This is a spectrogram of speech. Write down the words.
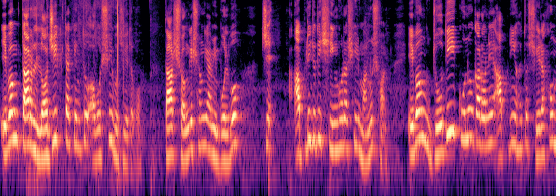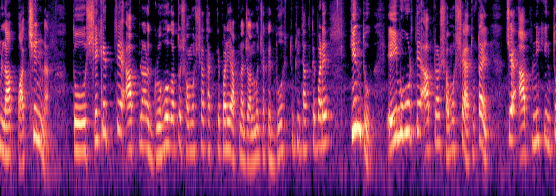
এবং তার লজিকটা কিন্তু অবশ্যই বুঝিয়ে দেবো। তার সঙ্গে সঙ্গে আমি বলব যে আপনি যদি সিংহ রাশির মানুষ হন এবং যদি কোনো কারণে আপনি হয়তো সেরকম লাভ পাচ্ছেন না, তো সেক্ষেত্রে আপনার গ্রহগত সমস্যা থাকতে পারে, আপনার জন্মচক্রের দোষ ত্রুটি থাকতে পারে। কিন্তু এই মুহূর্তে আপনার সমস্যা এতটাই যে আপনি কিন্তু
